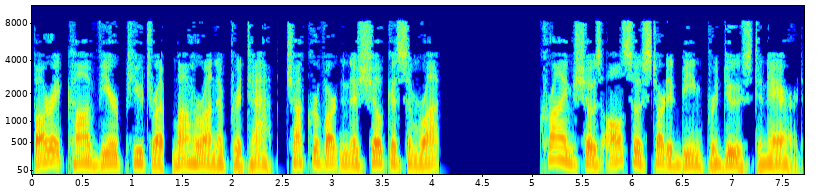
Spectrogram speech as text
Bharat Ka Veer Putra, Maharana Pratap, Chakravartin Ashoka Samrat Crime shows also started being produced and aired.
